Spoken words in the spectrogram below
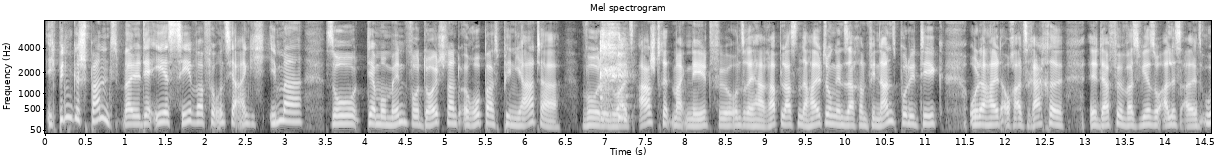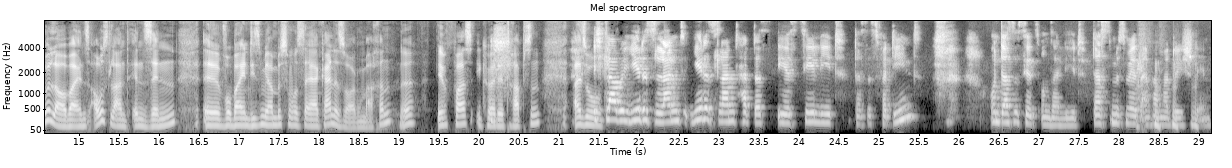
Ich bin gespannt, weil der ESC war für uns ja eigentlich immer so der Moment, wo Deutschland Europas Pinata wurde, so als Arschtrittmagnet für unsere herablassende Haltung in Sachen Finanzpolitik oder halt auch als Rache äh, dafür, was wir so alles als Urlauber ins Ausland entsenden. Äh, wobei in diesem Jahr müssen wir uns da ja keine Sorgen machen. Ne? Impfpass, ich höre dir trapsen. Also ich glaube, jedes Land, jedes Land hat das ESC-Lied, das es verdient. Und das ist jetzt unser Lied. Das müssen wir jetzt einfach mal durchstehen.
